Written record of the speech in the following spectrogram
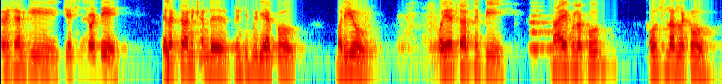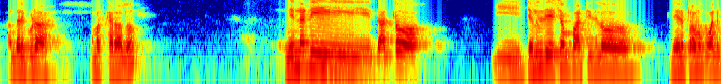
సమావేశానికి చేసినటువంటి ఎలక్ట్రానిక్ అండ్ ప్రింట్ మీడియాకు మరియు వైఎస్ఆర్సిపి నాయకులకు కౌన్సిలర్లకు అందరికి కూడా నమస్కారాలు. నిన్నటి దాంట్లో ఈ తెలుగుదేశం పార్టీలో నేను ప్రముఖమని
